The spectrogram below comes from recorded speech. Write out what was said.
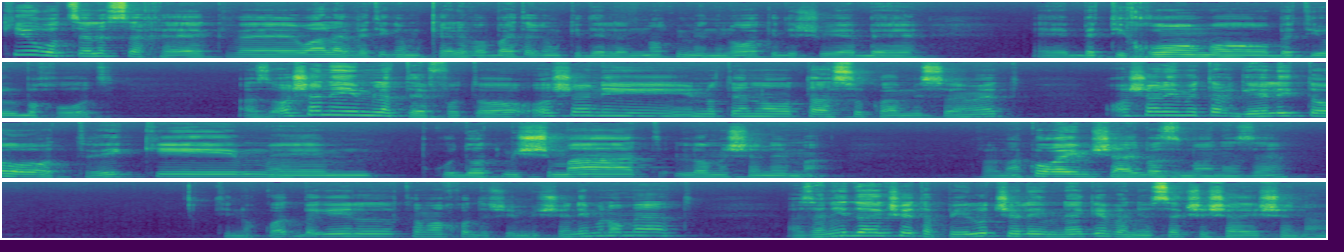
כי הוא רוצה לשחק, ווואלה, הבאתי גם כלב הביתה גם כדי ליהנות ממנו, לא רק כדי שהוא יהיה אה, בתיחום או בטיול בחוץ, אז או שאני מלטף אותו, או שאני נותן לו תעסוקה מסוימת, או שאני מתרגל איתו טריקים, אה, פקודות משמעת, לא משנה מה. אבל מה קורה עם שי בזמן הזה? תינוקות בגיל כמה חודשים ישנים לא מעט. אז אני דואג שאת הפעילות שלי עם נגב אני עושה כששי ישנה,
